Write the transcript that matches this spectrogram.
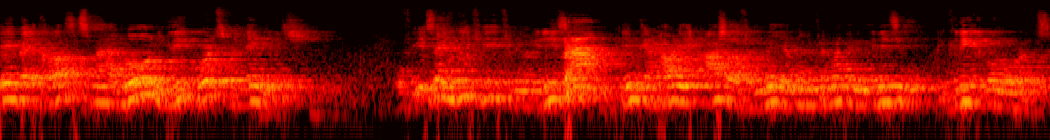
إيه بقت خلاص اسمها loan Greek words في ال English وفي زي دي في في الإنجليزي يمكن حوالي 10% من الكلمات الإنجليزي Greek loan words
